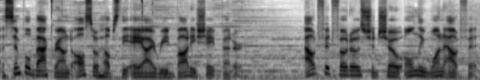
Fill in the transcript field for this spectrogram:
A simple background also helps the AI read body shape better. Outfit photos should show only one outfit,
